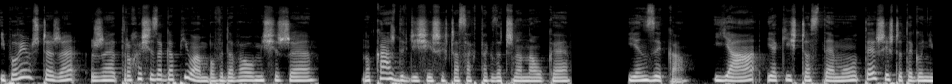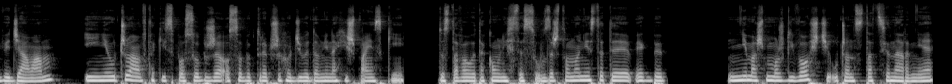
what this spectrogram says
I powiem szczerze, że trochę się zagapiłam, bo wydawało mi się, że no każdy w dzisiejszych czasach tak zaczyna naukę języka. Ja jakiś czas temu też jeszcze tego nie wiedziałam i nie uczyłam w taki sposób, że osoby, które przychodziły do mnie na hiszpański, dostawały taką listę słów. Zresztą, no niestety, jakby nie masz możliwości, ucząc stacjonarnie,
